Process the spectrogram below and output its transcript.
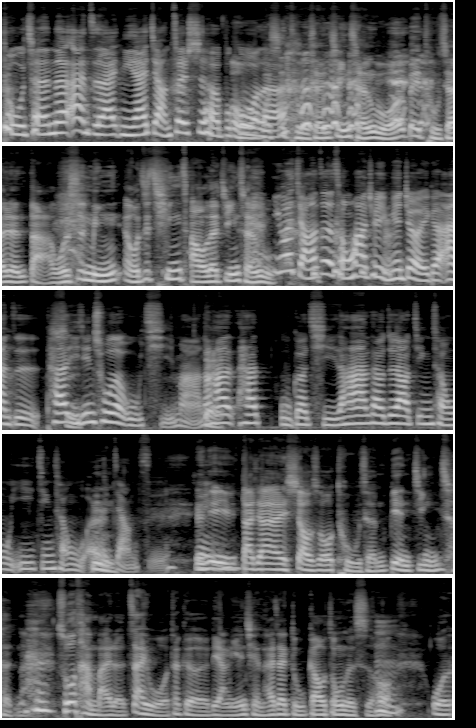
土城的案子来你来讲最适合不过了。哦、我是土城金城武，我会被土城人打。我是明，我是清朝的金城武。因为讲到这个从化区里面就有一个案子，他已经出了五期嘛，然后他他五个期，然后他就叫金城五一、金城五二这样子。因为大家在笑说土城变金城啊，说坦白了，在我这个两年前还在读高中的时候。嗯我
